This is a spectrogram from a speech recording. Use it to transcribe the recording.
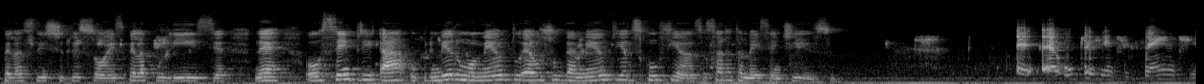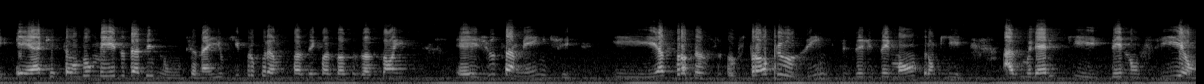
pelas instituições, pela polícia, né? Ou sempre há o primeiro momento é o julgamento e a desconfiança. A senhora também sente isso? É, é, o que a gente sente é a questão do medo da denúncia, né? E o que procuramos fazer com as nossas ações é justamente e as próprias, os próprios índices eles demonstram que as mulheres que denunciam,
